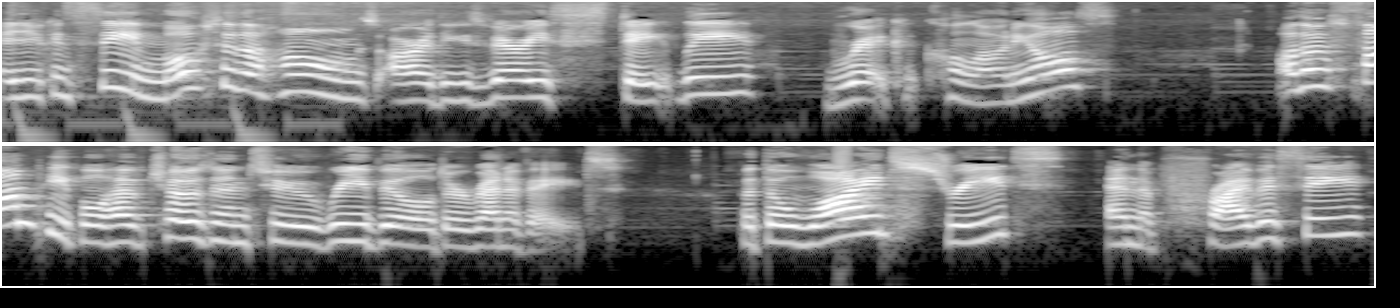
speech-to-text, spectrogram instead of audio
And you can see most of the homes are these very stately brick colonials, although some people have chosen to rebuild or renovate. But the wide streets and the privacy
